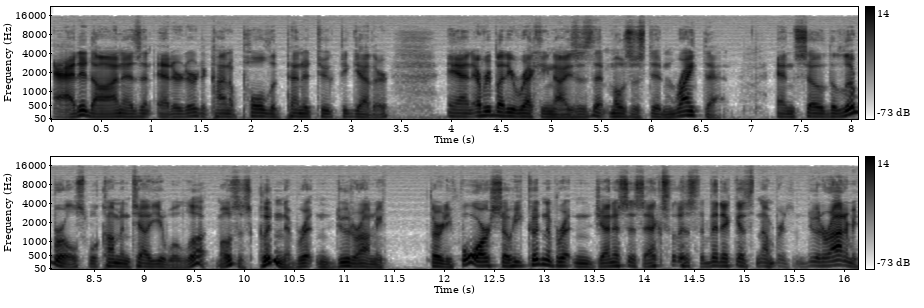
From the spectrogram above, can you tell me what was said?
added on as an editor to kind of pull the Pentateuch together. And everybody recognizes that Moses didn't write that. And so the liberals will come and tell you, well, look, Moses couldn't have written Deuteronomy 34, so he couldn't have written Genesis, Exodus, Leviticus, Numbers, and Deuteronomy.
